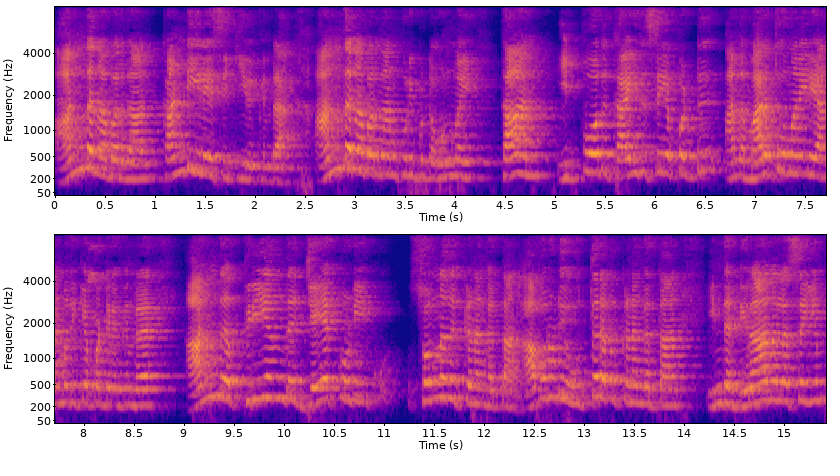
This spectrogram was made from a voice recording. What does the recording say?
அந்த நபர் தான் கண்டியிலே சிக்கி இருக்கின்றார் அந்த நபர் தான் குறிப்பிட்ட உண்மை. தான் இப்போது கைது செய்யப்பட்டு அந்த மருத்துவமனையிலே அனுமதிக்கப்பட்டிருக்கின்ற அந்த பிரியந்த ஜெயக்கொடி சொன்னதற்கிணங்கத்தான் அவருடைய உத்தரவுக்கிணங்கத்தான் இந்த டிரானலஸையும்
